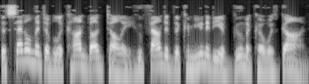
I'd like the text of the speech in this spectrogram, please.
The settlement of Lakan Bugtali who founded the community of Gumaca was gone.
